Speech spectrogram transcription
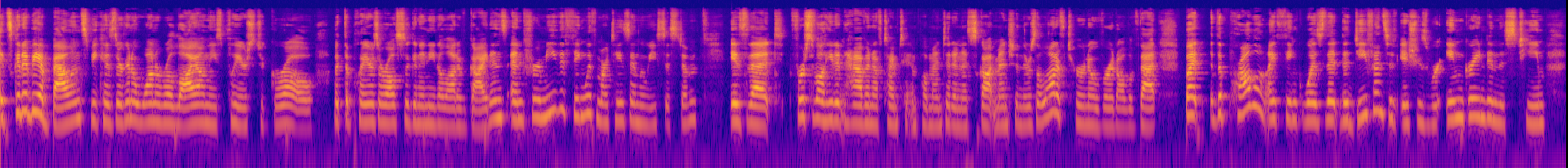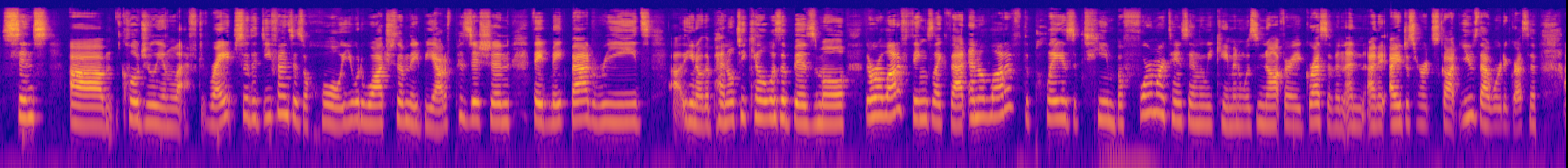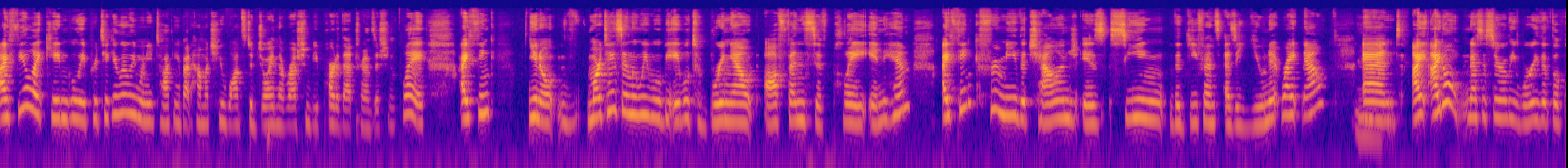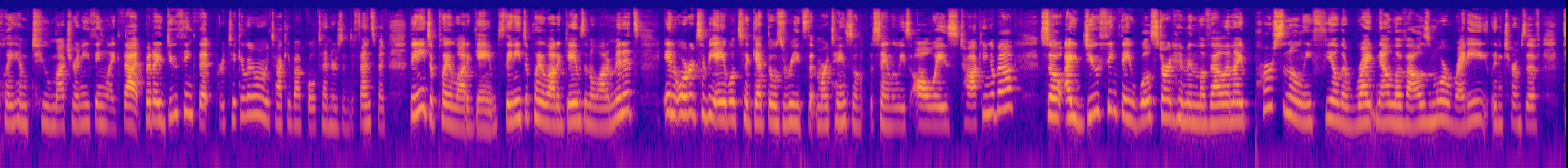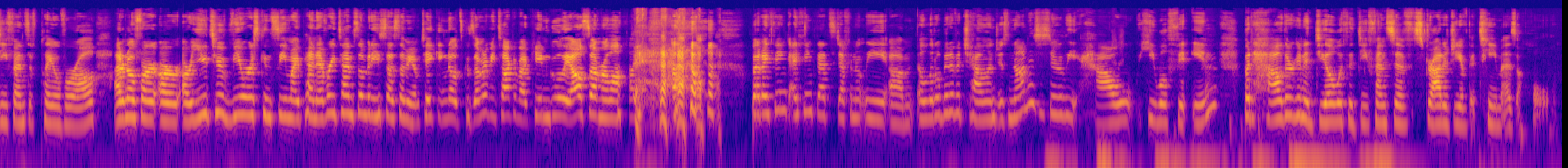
it's going to be a balance because they're going to want to rely on these players to grow, but the players are also going to need a lot of guidance. And for me, the thing with Martin St. Louis' system is that, first of all, he didn't have enough time to implement it. And as Scott mentioned, there's a lot of turnover and all of that. But the problem, I think, was that the defensive issues were ingrained in this team since um, Claude Julien left, right? So the defense as a whole, you would watch them, they'd be out of position, they'd make bad reads. Uh, you know, the penalty kill was abysmal. There were a lot of things like that. And a lot of the play as a team before Martin St. Louis came in was not very aggressive. And, and I, I just heard Scott use that word aggressive. I feel like Kaiden Guhle, particularly when you're talking about how much he wants to join the rush and be part of that transition play, I think you know, Martin St. Louis will be able to bring out offensive play in him. I think for me, the challenge is seeing the defense as a unit right now Mm. And I, I don't necessarily worry that they'll play him too much or anything like that. But I do think that, particularly when we're talking about goaltenders and defensemen, they need to play a lot of games. They need to play a lot of games and a lot of minutes in order to be able to get those reads that Martin St. Louis always talking about. So I do think they will start him in Laval. And I personally feel that right now Laval is more ready in terms of defensive play overall. I don't know if our, our, our YouTube viewers can see my pen. Every time somebody says something, I'm taking notes because I'm going to be talking about Kaiden Guhle all summer long. but I think I think that's definitely um, a little bit of a challenge. Is not necessarily how he will fit in, but how they're going to deal with the defensive strategy of the team as a whole.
